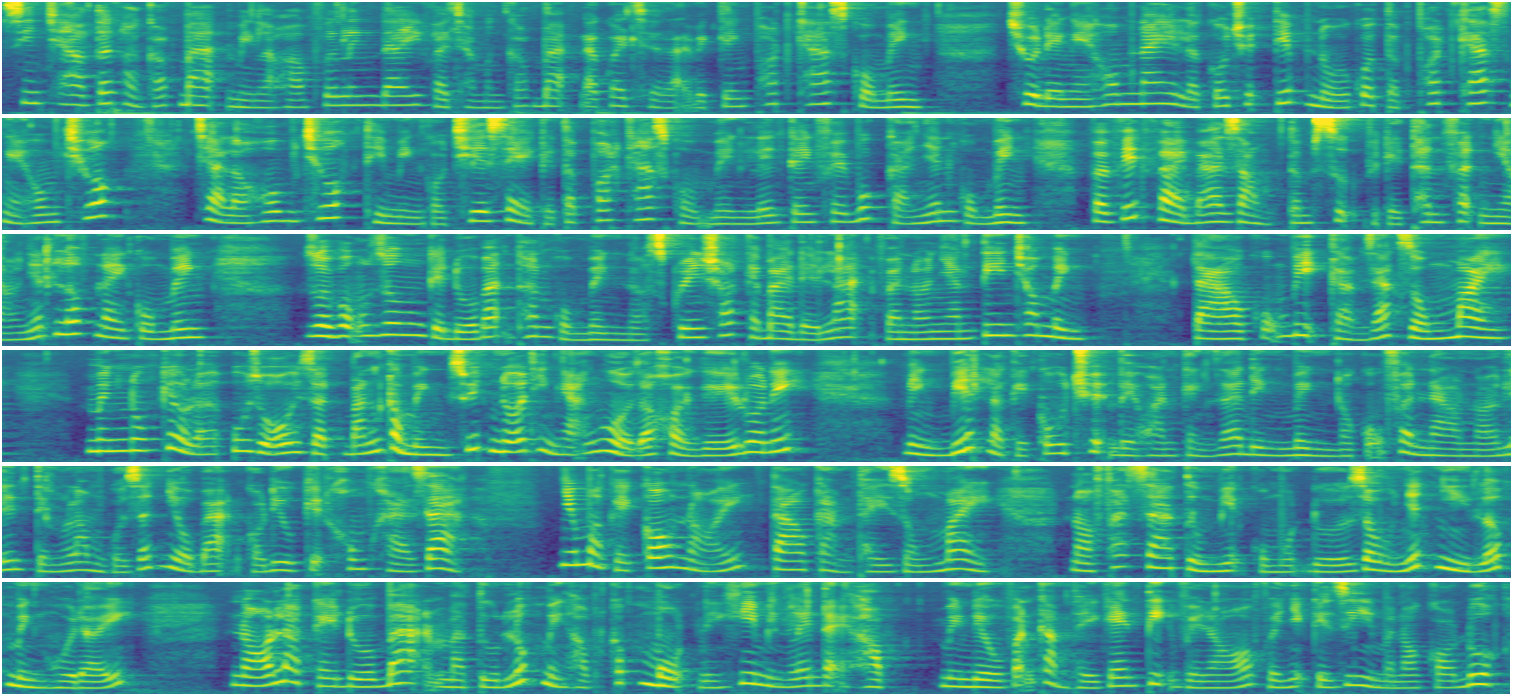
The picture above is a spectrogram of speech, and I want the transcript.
Xin chào tất cả các bạn, mình là Hoàng Phương Linh đây và chào mừng các bạn đã quay trở lại với kênh podcast của mình. Chủ đề ngày hôm nay là câu chuyện tiếp nối của tập podcast ngày hôm trước. Chả là hôm trước thì mình có chia sẻ cái tập podcast của mình lên kênh Facebook cá nhân của mình và viết vài ba dòng tâm sự về cái thân phận nghèo nhất lớp này của mình. Rồi bỗng dưng cái đứa bạn thân của mình nó screenshot cái bài đấy lại và nó nhắn tin cho mình. Tao cũng bị cảm giác giống mày. Mình đúng kiểu là u dồi ôi giật bắn cả mình suýt nữa thì ngã ngửa ra khỏi ghế luôn ý mình biết là cái câu chuyện về hoàn cảnh gia đình mình nó cũng phần nào nói lên tiếng lòng của rất nhiều bạn có điều kiện không khá giả. Nhưng mà cái câu nói tao cảm thấy giống mày nó phát ra từ miệng của một đứa giàu nhất nhì lớp mình hồi đấy. Nó là cái đứa bạn mà từ lúc mình học cấp 1 đến khi mình lên đại học mình đều vẫn cảm thấy ghen tị với nó với những cái gì mà nó có được.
